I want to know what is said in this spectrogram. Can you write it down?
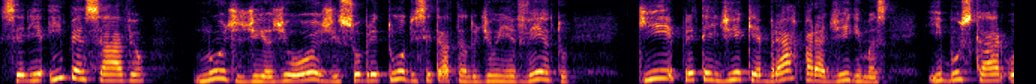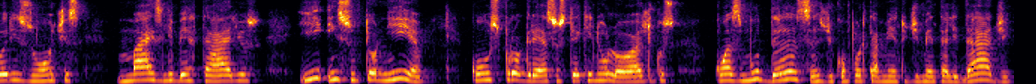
seria impensável nos dias de hoje, sobretudo em se tratando de um evento que pretendia quebrar paradigmas e buscar horizontes mais libertários e em sintonia com os progressos tecnológicos, com as mudanças de comportamento de mentalidade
